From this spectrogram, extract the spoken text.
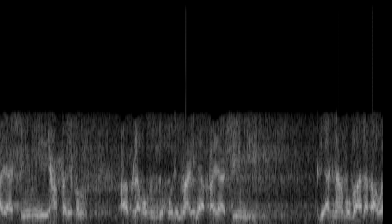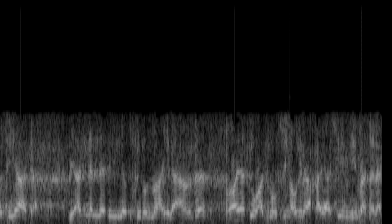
خياشيمه عن طريق أبلغ من دخول الماء إلى خياشيمه. لأنها مبالغة وزيادة لأن الذي يدخل الماء إلى أنفه غايته أن يوصله إلى خياشيمه مثلا.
